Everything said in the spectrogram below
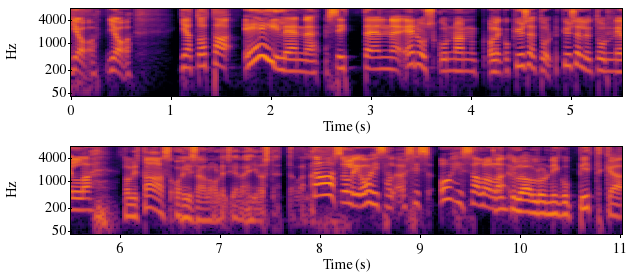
joo, joo. Ja tota, eilen sitten eduskunnan, oliko kysetu, kyselytunnilla, Se oli taas Ohisalo oli siellä hiostettavana. taas oli Ohisalo, siis Ohisalolla, On kyllä ollut niinku pitkä,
